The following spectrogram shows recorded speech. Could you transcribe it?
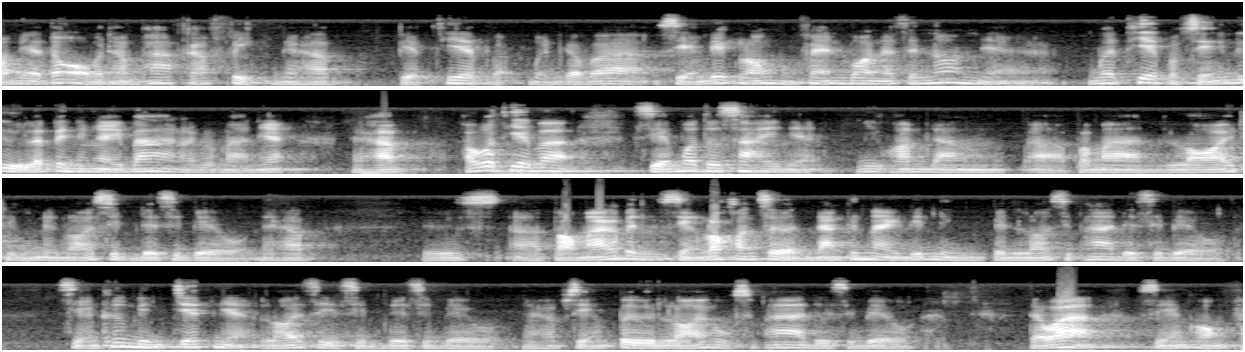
รเนี่ยต้องออกมาทำภาพกราฟิกนะครับ เปรียบเทียบแบบเหมือนกับว่าเสียงเรียกร้องของแฟนบอลอาร์เซนอลเนี่ยเมื่อเทียบกับเสียงอื่นแล้วเป็นยังไงบ้างอะไรประมาณนี้นะครับเขาก็เทียบว่าเสียงมอเตอร์ไซค์เนี่ยมีความดังประมาณ 100ถึง110 เดซิเบลนะครับหรือต่อมาก็เป็นเสียงร็อกคอนเสิร์ตดังขึ้นมาอีกนิดนึงเป็น 115 เดซิเบลเสียงเครื่องบินเจ็ตเนี่ย140 เดซิเบลนะครับเสียงปืน 165 เดซิเบลแต่ว่าเสียงของแฟ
